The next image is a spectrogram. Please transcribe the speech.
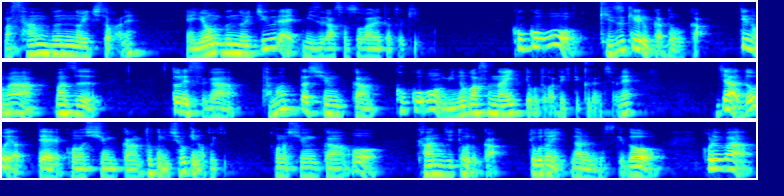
3分の1とかね。4分の1ぐらい水が注がれた時。ここを気づけるかどうかっていうのがまずストレスが溜まった瞬間ここを見逃さないってことができてくるんですよねじゃあどうやってこの瞬間特に初期の時この瞬間を感じ取るかってことになるんですけどこれは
